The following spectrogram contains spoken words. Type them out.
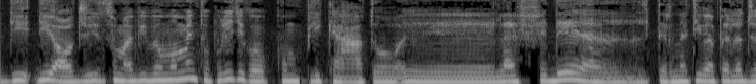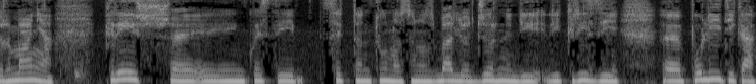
di, di, oggi, insomma, vive un momento politico complicato. Eh, la FD, l'alternativa per la Germania, cresce in questi 71, se non sbaglio, giorni di, di crisi eh, politica.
